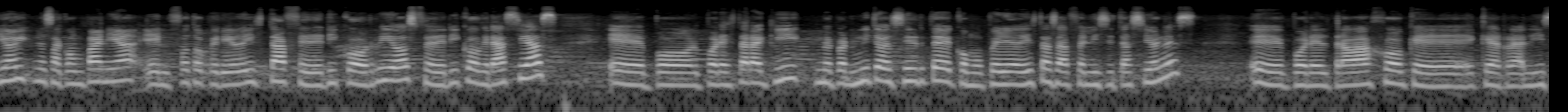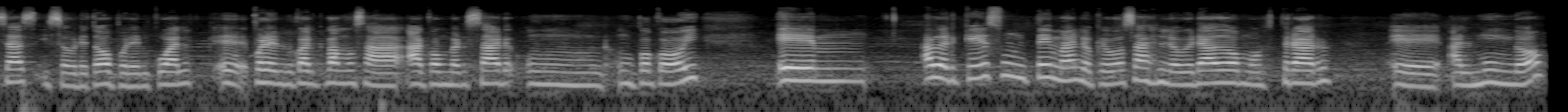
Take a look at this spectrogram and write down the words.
Y hoy nos acompaña el fotoperiodista Federico Ríos. Federico, gracias eh, por, por, estar aquí. Me permito decirte como periodista, o felicitaciones. Eh, por el trabajo que, que, realizas y sobre todo por el cual, eh, por el cual vamos a, a conversar un, un, poco hoy. A ver, ¿qué es un tema lo que vos has logrado mostrar eh, al mundo,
